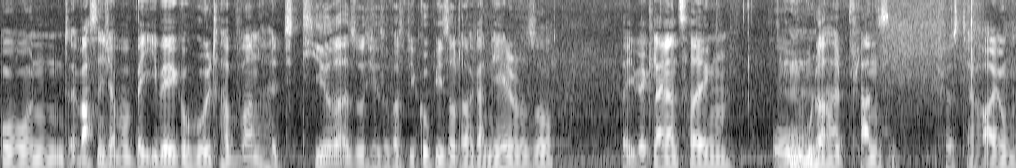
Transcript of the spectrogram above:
und was ich aber bei eBay geholt habe, waren halt Tiere, also hier sowas wie Guppies oder Garnelen oder so, bei eBay Kleinanzeigen. Mhm. Oder halt Pflanzen fürs Terrarium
